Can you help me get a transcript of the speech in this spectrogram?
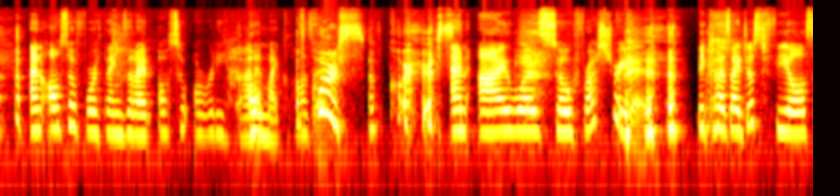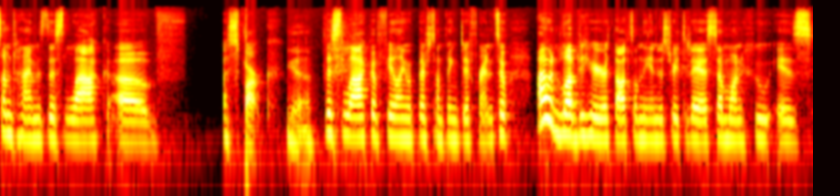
and also four things that I'd also already had Oh, in my closet. Of course. Of course. And I was so frustrated because I just feel sometimes this lack of a spark, yeah. this lack of feeling that there's something different. So I would love to hear your thoughts on the industry today as someone who is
